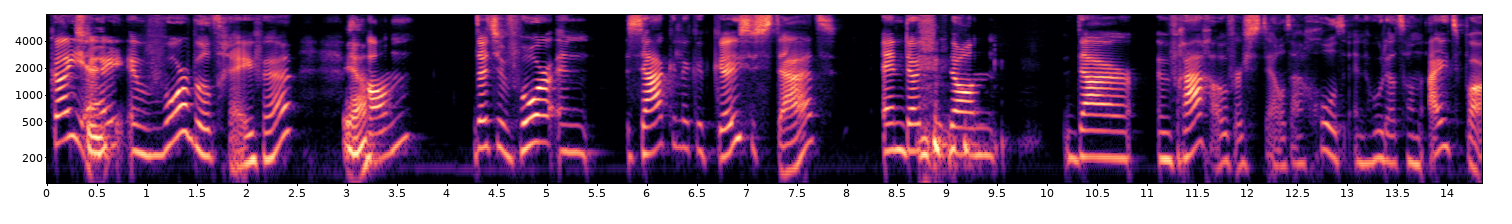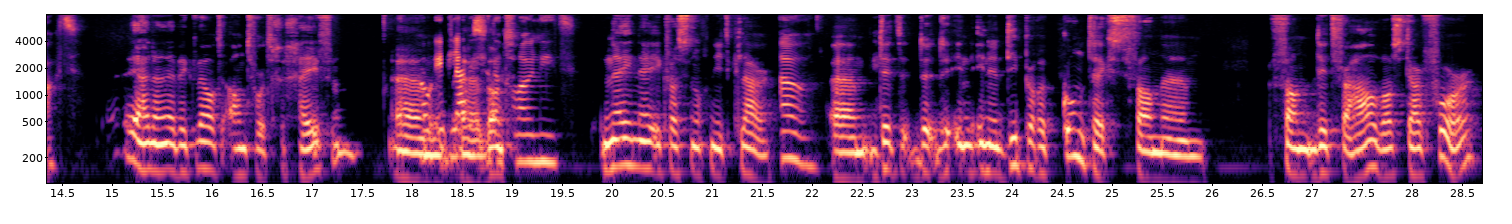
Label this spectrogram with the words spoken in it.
kan jij een voorbeeld geven ja? van dat je voor een zakelijke keuze staat en dat je dan daar een vraag over stelt aan God en hoe dat dan uitpakt? Ja, dan heb ik wel het antwoord gegeven. Um, oh, ik luister uh, want... gewoon niet. Nee, nee, ik was nog niet klaar. Oh. Um, dit, de, de, in, in een diepere context van, um, van dit verhaal was daarvoor.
